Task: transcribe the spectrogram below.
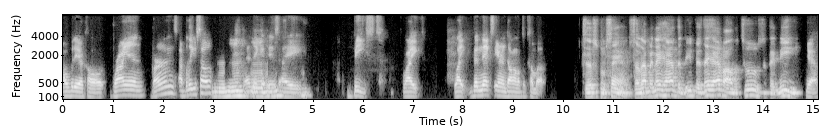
over there called Brian Burns, I believe so. Mhm, That nigga mhm. is a beast. Like like the next Aaron Donald to come up. So that's what I'm saying. So I mean, they have the defense. They have all the tools that they need. Yeah.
